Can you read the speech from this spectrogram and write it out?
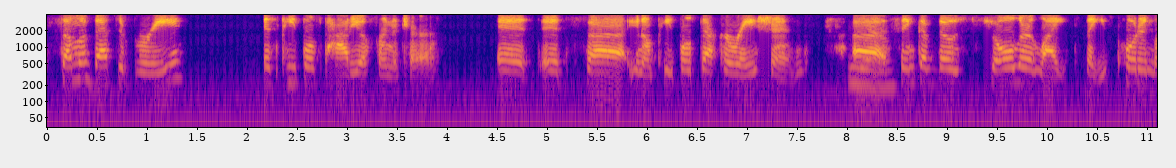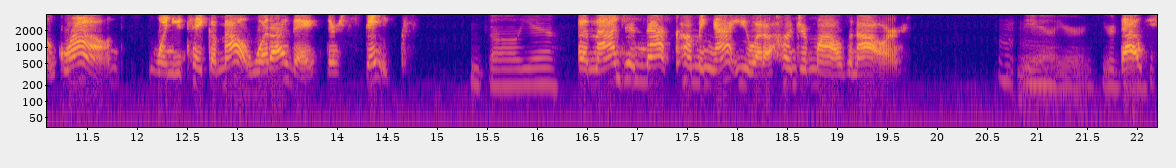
some of that debris is people's patio furniture. It it's uh, you know people's decorations. Yeah. Uh, think of those solar lights that you put in the ground. When you take them out, what are they? They're stakes. Oh yeah. Imagine that coming at you at 100 miles an hour. Yeah. You're you're That done.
